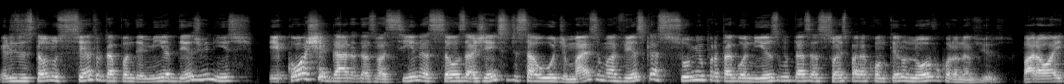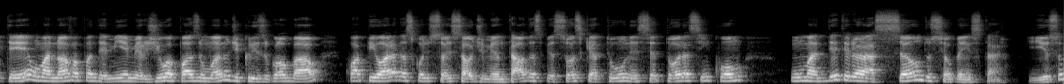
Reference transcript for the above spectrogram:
eles estão no centro da pandemia desde o início. E com a chegada das vacinas, são os agentes de saúde, mais uma vez, que assumem o protagonismo das ações para conter o novo coronavírus. Para a OIT, uma nova pandemia emergiu após um ano de crise global, com a piora das condições de saúde mental das pessoas que atuam nesse setor, assim como uma deterioração do seu bem-estar. E isso,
